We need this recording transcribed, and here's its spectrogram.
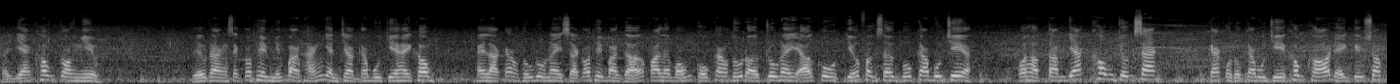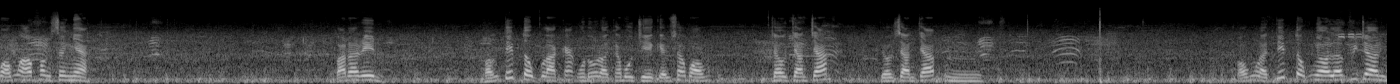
Thời gian không còn nhiều. Liệu rằng sẽ có thêm những bàn thắng dành cho Campuchia hay không? Hay là các cầu thủ Brunei sẽ có thêm bàn gỡ pha lên bóng của các cầu thủ đội Brunei ở khu vực giữa phần sân của Campuchia. Phối hợp tam giác không chuẩn xác. Các cầu thủ Campuchia không khó để kiểm soát bóng ở phần sân nhà. Badarin vẫn tiếp tục là các cầu thủ đội Campuchia kiểm soát bóng. Châu Chanchat, Châu Chanchat um, ừ. bóng lại tiếp tục nhồi lên phía trên.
